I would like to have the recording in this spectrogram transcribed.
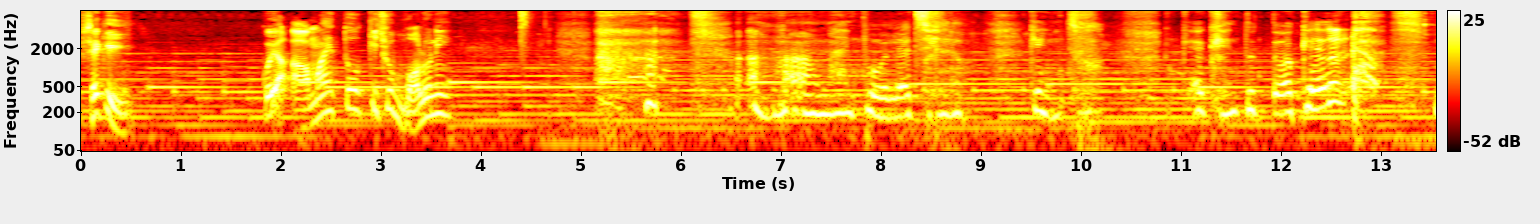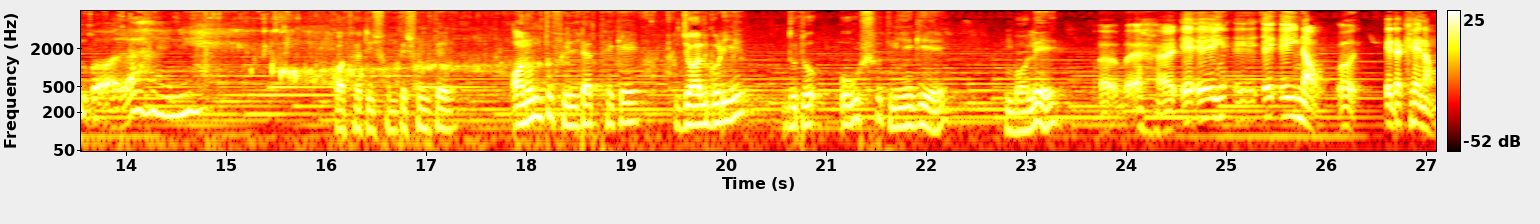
সে কি? কই আমায় তো কিছু বলনি। আমায় বলেছিল কিন্তু কিন্তু তোকে বলা হয়নি। কথাটি শুনতে শুনতে অনন্ত ফিল্টার থেকে জল গড়িয়ে দুটো ঔষধ নিয়ে গিয়ে বলে এই এই- নাও এটা খেয়ে নাও।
